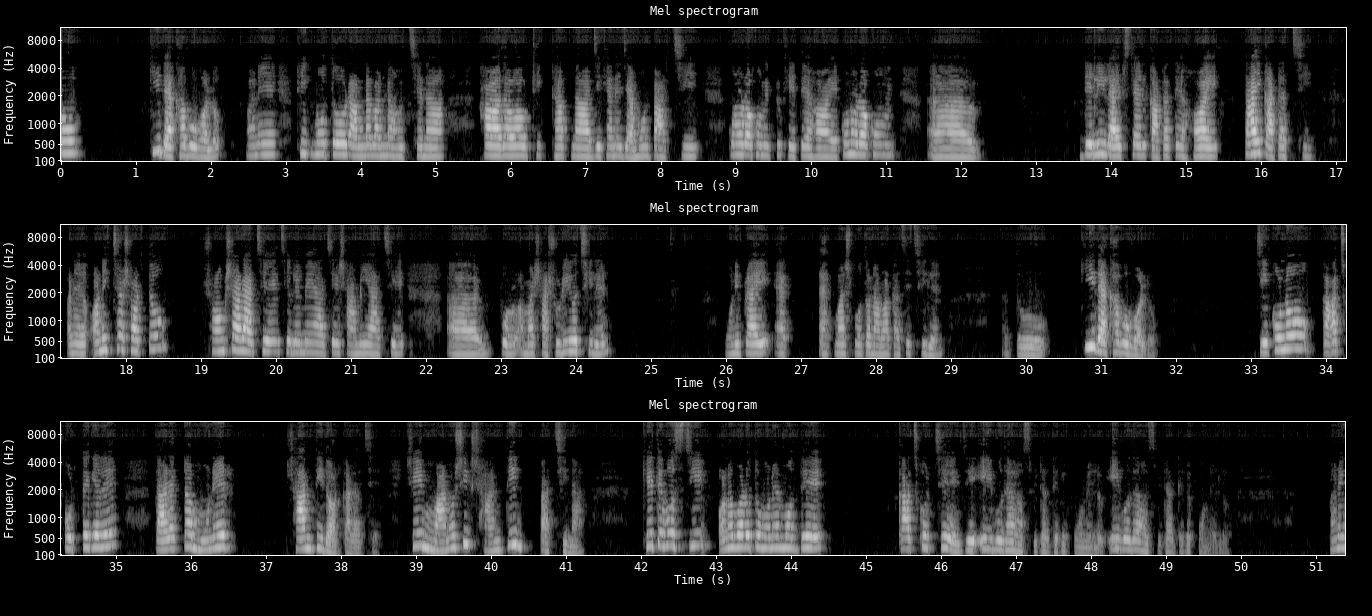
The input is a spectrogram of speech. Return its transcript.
কি দেখাবো বলো? মানে ঠিক মতো রান্না বান্না হচ্ছে না। খাওয়া দাওয়াও ঠিকঠাক না, যেখানে যেমন পারছি, কোনো রকম একটু খেতে হয়, কোনো রকম ডেলি লাইফস্টাইল কাটাতে হয়, তাই কাটাচ্ছি। মানে অনিচ্ছা সত্ত্বেও সংসার আছে, ছেলে মেয়ে আছে, স্বামী আছে আমার শাশুড়িও ছিলেন। উনি প্রায় এক এক মাস মতন আমার কাছে ছিলেন। তো কি দেখাবো বলো? যে কোনো কাজ করতে গেলে তার একটা মনের শান্তি দরকার আছে। সেই মানসিক শান্তি পাচ্ছি না। খেতে বসছি, অনবরত মনের মধ্যে কাজ করছে যে, এই বোধহয় হসপিটাল থেকে ফোন এলো, এই বোধহয় হসপিটাল থেকে ফোন এলো। মানে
